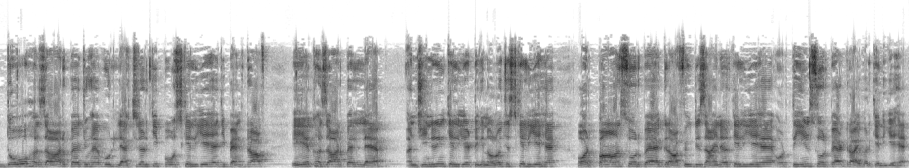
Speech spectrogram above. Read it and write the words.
दो हज़ार रुपये जो है वो लेक्चरर की पोस्ट के लिए है जी बैंक ड्राफ्ट एक हज़ार रुपये लैब इंजीनियरिंग के लिए टेक्नोलॉजिस्ट के लिए है, और पाँच सौ रुपये ग्राफिक डिज़ाइनर के लिए है, और तीन सौ रुपये ड्राइवर के लिए है।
